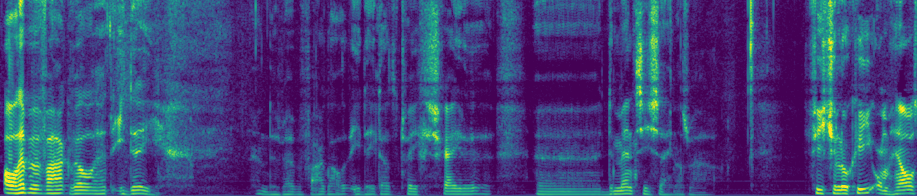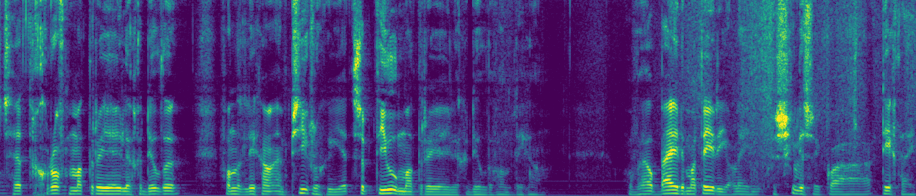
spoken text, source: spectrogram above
Al hebben we vaak wel het idee. En dus we hebben vaak wel het idee dat het twee gescheiden uh, dimensies zijn, als het ware. Fysiologie omhelst het grof materiële gedeelte van het lichaam en psychologie het subtiel materiële gedeelte van het lichaam. Ofwel beide materie, alleen verschillen ze qua dichtheid.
